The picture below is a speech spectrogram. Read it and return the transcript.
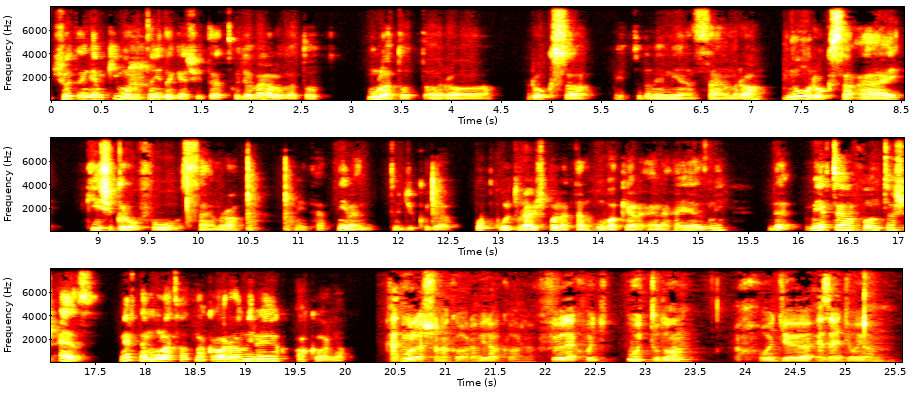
Sőt, engem kimondottan idegesített, hogy a válogatott mulatott arra a Roxa, mit tudom én milyen számra, No Roxa I, kis grofó számra, amit hát nyilván tudjuk, hogy a popkulturális palettán hova kell elhelyezni, de miért olyan fontos ez? Miért nem mulathatnak arra, amire ők akarnak? Hát mulassanak arra, amire akarnak. Főleg, hogy úgy tudom, hogy ez egy olyan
